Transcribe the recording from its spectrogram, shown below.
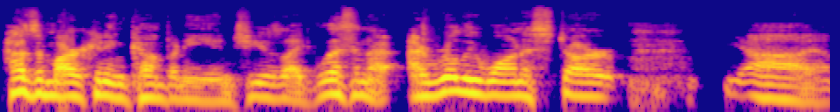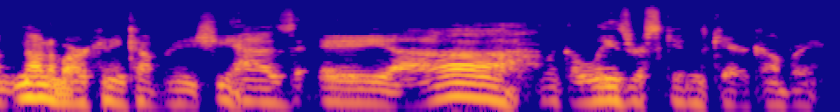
has a marketing company, and she was like, "Listen, I, I really want to start uh, not a marketing company. She has a uh, like a laser skin care company.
